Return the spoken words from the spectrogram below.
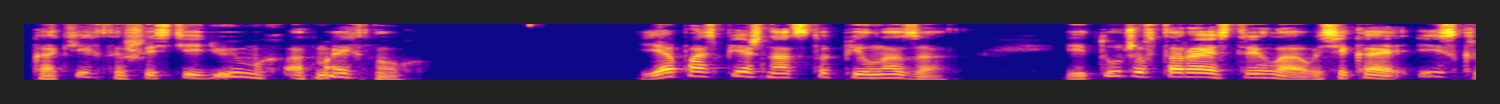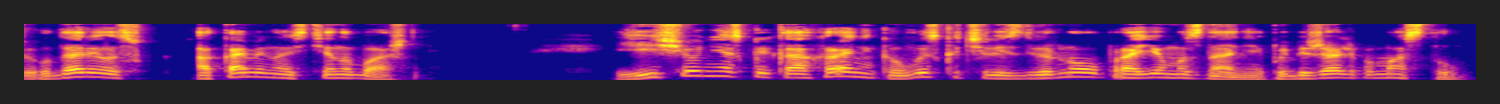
в каких-то шести дюймах от моих ног. Я поспешно отступил назад, и тут же вторая стрела, высекая искры, ударилась о каменную стену башни. Еще несколько охранников выскочили из дверного проема здания и побежали по мосту.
